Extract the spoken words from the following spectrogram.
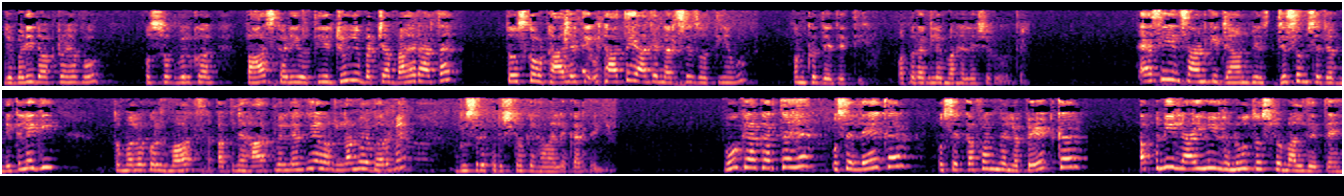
جو بڑی ڈاکٹر ہے وہ اس وقت بالکل پاس کھڑی ہوتی ہے۔ جو یہ بچہ باہر آتا ہے تو اس کو اٹھا لیتی اٹھاتے ہی آگے نرسز ہوتی ہیں وہ، ان کو دے دیتی اور پھر اگلے مرحلے شروع ہوتے ایسے ہی انسان کی جان بھی جسم سے جب نکلے گی تو ملک الموت اپنے ہاتھ میں لیں گے اور لمحے بھر میں دوسرے فرشتوں کے حوالے کر دیں گے۔ وہ کیا کرتے ہیں؟ اسے لے کر، اسے کفن میں لپیٹ کر، اپنی لائی ہوئی حنوت اس پہ مل دیتے ہیں،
